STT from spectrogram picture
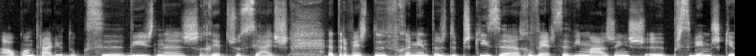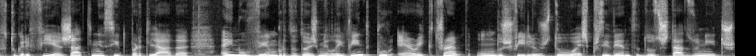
ao contrário do que se diz nas redes sociais. Através de ferramentas de pesquisa reversa de imagens, eh, percebemos que a fotografia já tinha sido partilhada em novembro de 2020 por Eric Trump, um dos filhos do ex-presidente dos Estados Unidos.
